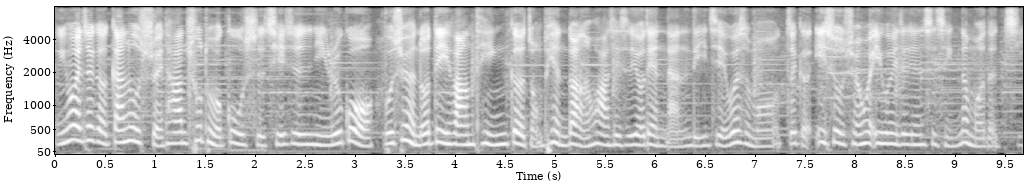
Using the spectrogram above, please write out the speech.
因为这个甘露水它出土的故事，其实你如果不去很多地方听各种片段的话，其实有点难理解为什么这个艺术圈会因为这件事情那么的激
